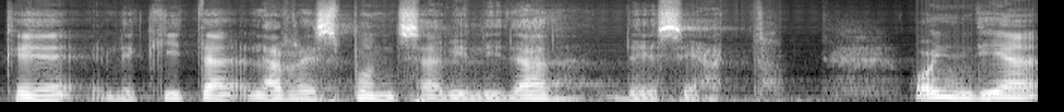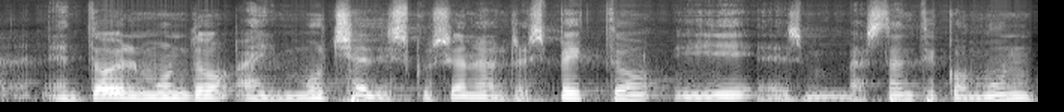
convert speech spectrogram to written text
que le quita la responsabilidad de ese acto. Hoy en día en todo el mundo hay mucha discusión al respecto y es bastante común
